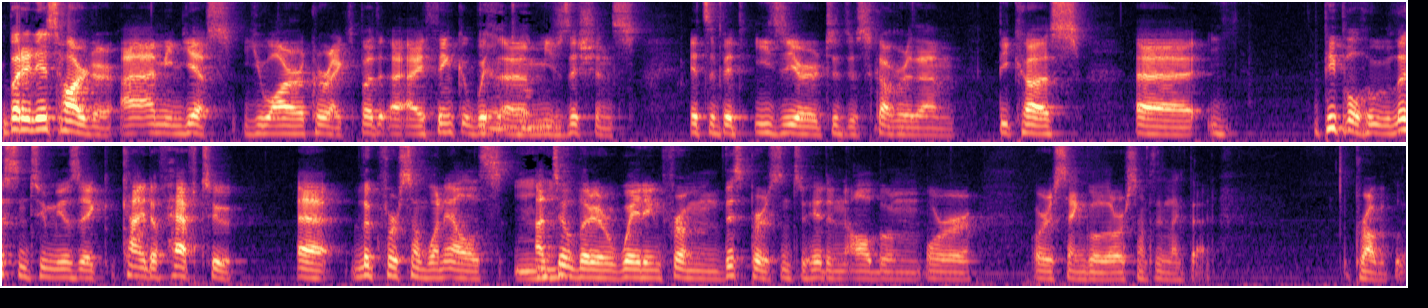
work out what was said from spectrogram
But it is harder. I I mean, yes, you are correct. But I I think with Yeah, uh, musicians, it's a bit easier to discover them because uh, people who listen to music kind of have to uh, look for someone else Mhm. until they're waiting from this person to hit an album or or a single or something like that. Probably.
